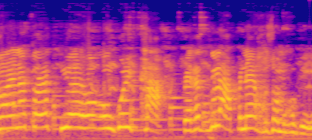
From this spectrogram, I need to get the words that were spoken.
নয় না তোরা কি হয় হোক অঙ্কুরি খা? পেটাতগুলো আপনি হজম হবে।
